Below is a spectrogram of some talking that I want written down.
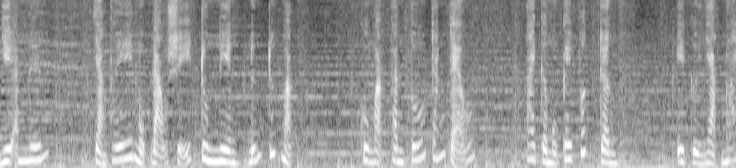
Dưới ánh nến chàng thấy một đạo sĩ trung niên đứng trước mặt. Khuôn mặt thanh tú trắng trẻo tay cầm một cây phất trần. Y cười nhạt nói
